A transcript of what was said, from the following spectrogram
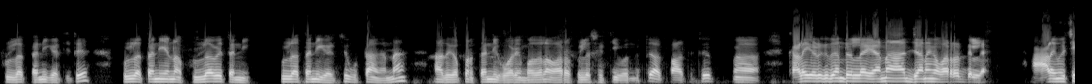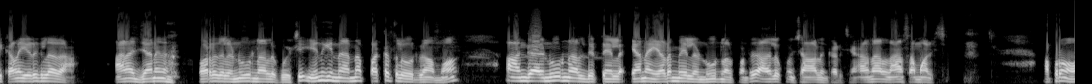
ஃபுல்லாக தண்ணி கட்டிட்டு ஃபுல்லாக தண்ணி என்ன ஃபுல்லாகவே தண்ணி ஃபுல்லாக தண்ணி கட்டிட்டு விட்டாங்கன்னா அதுக்கப்புறம் தண்ணி குறையும் போதெல்லாம் வரப்பில் சுற்றி வந்துட்டு அதை பார்த்துட்டு களை எடுக்குதுன்ற இல்லை ஏன்னா ஜனங்க வர்றதில்லை. ஆளுங்க வச்சு களை எடுக்கல தான் ஆனால் ஜனங்க வர்றதில் நூறு நாளில் போயிடுச்சு. எனக்கு என்னன்னா பக்கத்தில் ஒரு கிராமம். அங்கே நூறு நாள் திட்டம் இல்லை. ஏன்னா இடமே இல்லை நூறு நாள் பண்ணுறது அதில் கொஞ்சம் ஆளும் கிடச்சேன். அதனால் நான் சமாளித்தேன் அப்புறம்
